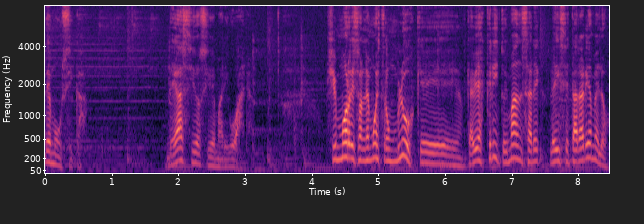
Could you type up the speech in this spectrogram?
de música, de ácidos y de marihuana. Jim Morrison le muestra un blues que, que había escrito y Manzarek le dice tararéamelo.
